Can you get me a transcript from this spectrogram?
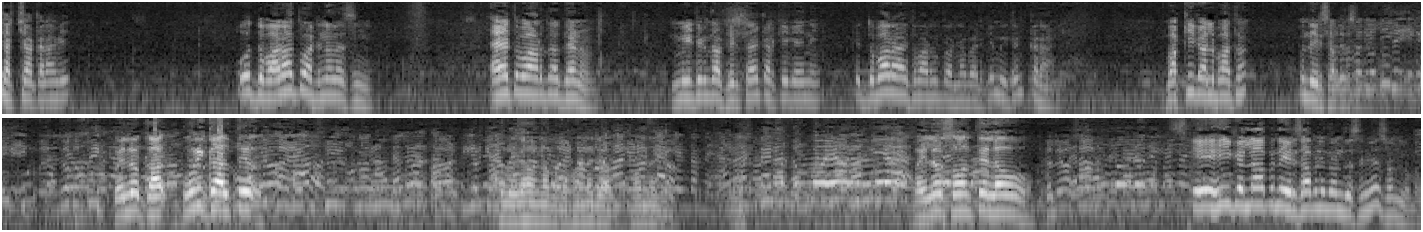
ਚਰਚਾ ਕਰਾਂਗੇ। ਉਹ ਦੁਬਾਰਾ ਤੁਹਾਡੇ ਨਾਲ ਅਸੀਂ ਐਤਵਾਰ ਦਾ ਦਿਨ ਮੀਟਿੰਗ ਦਾ ਫਿਰ ਤੈਅ ਕਰਕੇ ਗਏ ਨੇ ਕਿ ਦੁਬਾਰਾ ਐਤਵਾਰ ਨੂੰ ਤੁਹਾਡੇ ਨਾਲ ਬੈਠ ਕੇ ਮੀਟਿੰਗ ਕਰਾਂਗੇ। ਬਾਕੀ ਗੱਲਬਾਤ ਪੰਦੇਰ ਸਾਹਿਬ ਦੱਸਣਗੇ ਪਹਿਲੋ ਪੂਰੀ ਗੱਲ ਤੇ ਤੁਸੀਂ ਉਹਨਾਂ ਨੂੰ ਟੀਅਰ ਚਲੋ ਜਾ ਹੁਣ ਨਾ ਬੋਲੋ ਹੁਣ ਨਾ ਜਾਓ ਹੁਣ ਨਾ ਜਾਓ। ਪਹਿਲੋ ਸੁਣ ਤੇ ਲਓ। ਇਹੀ ਗੱਲਾਂ ਪੰਦੇਰ ਸਾਹਿਬ ਨੇ ਤੁਹਾਨੂੰ ਦੱਸਣੀਆਂ ਸੁਣ ਲਓ ਮੈਂ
